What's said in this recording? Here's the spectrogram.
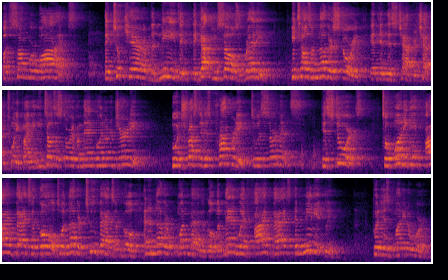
but some were wise. They took care of the needs, they, they got themselves ready. He tells another story in, in this chapter, chapter 25. He, he tells a story of a man going on a journey who entrusted his property to his servants his stewards. To one he gave five bags of gold, to another two bags of gold, and another one bag of gold. The man who had five bags immediately put his money to work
